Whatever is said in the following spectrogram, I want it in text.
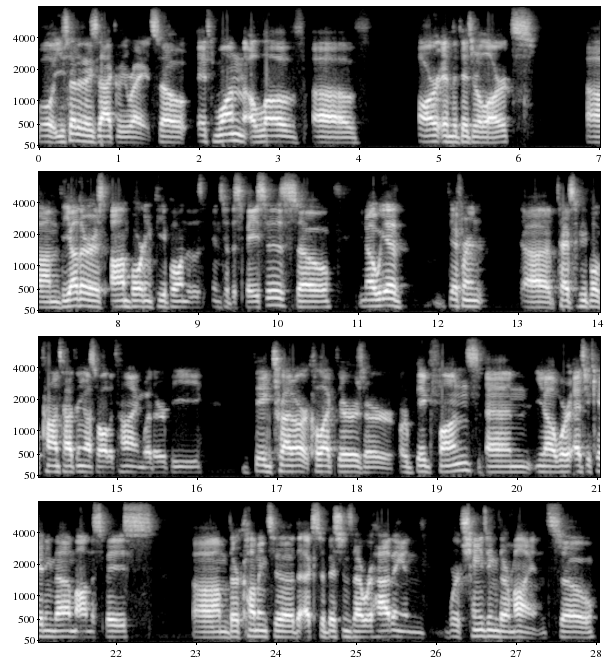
Well, you said it exactly right. So it's one a love of art and the digital arts. Um, the other is onboarding people into the, into the spaces. So you know we have different uh, types of people contacting us all the time, whether it be big trad art collectors or, or big funds. And, you know, we're educating them on the space. Um, they're coming to the exhibitions that we're having and we're changing their minds. So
